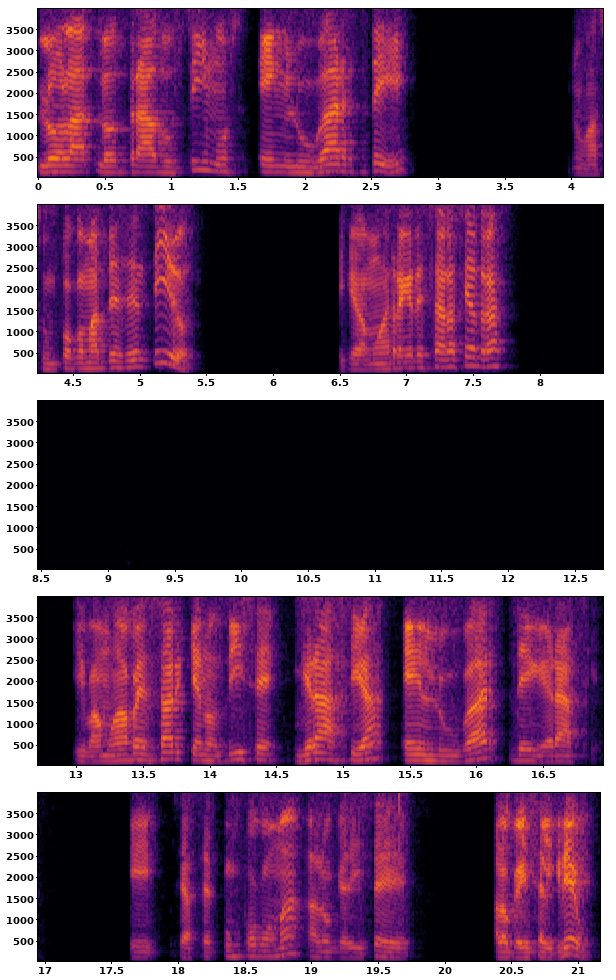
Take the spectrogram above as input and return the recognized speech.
lo, traducimos en lugar de, nos hace un poco más de sentido. Así que vamos a regresar hacia atrás y vamos a pensar que nos dice gracia en lugar de gracia. Que se acerca un poco más a lo que dice, a lo que dice el griego.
